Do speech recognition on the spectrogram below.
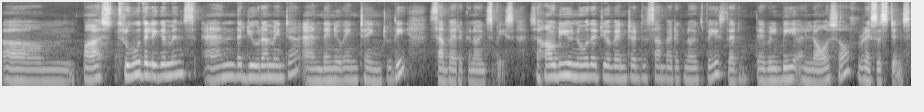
um, pass through the ligaments and the dura mater and then you enter into the subarachnoid space. So how do you know that you have entered the subarachnoid space? That there will be a loss of resistance.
